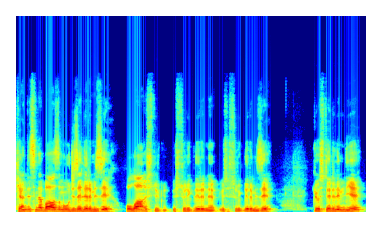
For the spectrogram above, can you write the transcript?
kendisine bazı mucizelerimizi, olağanüstülüklerini, üstülüklerimizi gösterelim diye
